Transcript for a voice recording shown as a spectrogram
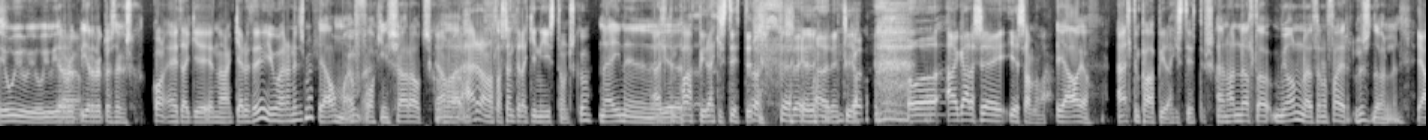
jú, jú, jú, jú ég er, að- rugglast eitthvað, sko Hvað, heita ekki, hérna, gerðu þig? Jú, herra nýttismur Já, maður, Já, maður. fucking shout out, sko Já, það maður, er- herra náttúrulega sendir ekki inn í Ístón, sko Nei, nei, nei, nei Eltum pappír ekki stuttur segir maðurinn sko. og I gotta say, ég er samanlega Já, já, Eltum pappír ekki stuttur sko. en hann er alltaf ánægð þegar hann fær hlustundafölinin Já,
